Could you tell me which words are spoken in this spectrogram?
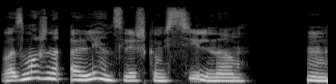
Возможно, Ален слишком сильно... Хм,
